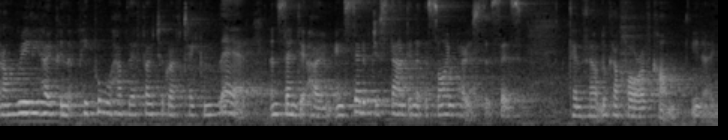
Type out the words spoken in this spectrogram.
And I'm really hoping that people will have their photograph taken there and send it home instead of just standing at the signpost that says 10,000, look how far I've come, you know.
